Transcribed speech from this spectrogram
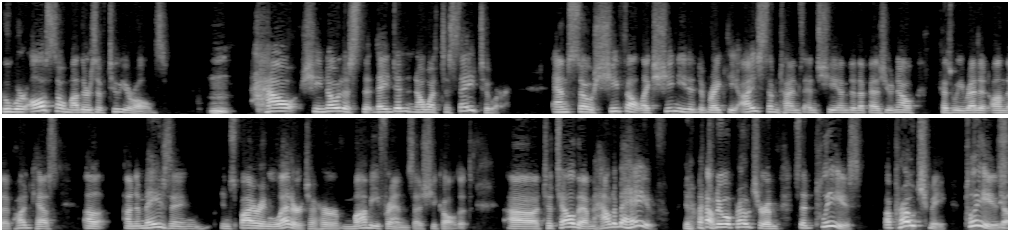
who were also mothers of 2-year-olds Mm. how she noticed that they didn't know what to say to her. And so she felt like she needed to break the ice sometimes and she ended up as you know because we read it on the podcast uh, an amazing, inspiring letter to her mommy friends, as she called it, uh, to tell them how to behave, you know, how to approach her, and said, "Please approach me, please." Yeah.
